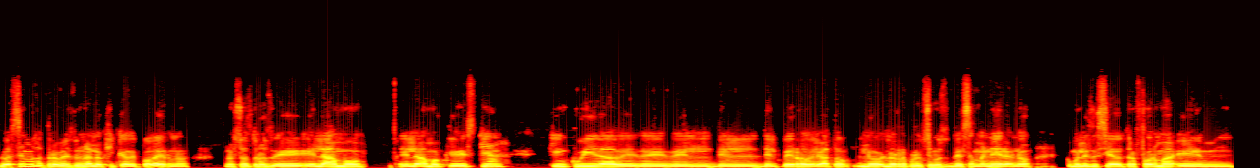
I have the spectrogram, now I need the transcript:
lo hacemos a través de una lógica de poder, ¿no? Nosotros, eh, el amo, el amo que es quien quien cuida del, perro, del gato, lo, reproducimos de esa manera, ¿no? Como les decía de otra forma, em,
